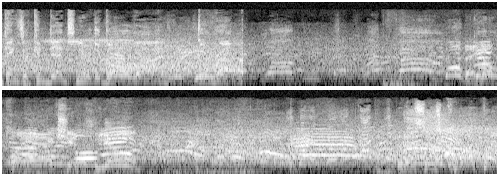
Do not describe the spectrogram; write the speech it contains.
things are condensed near the goal line. Good route. They go play action. Young. This is caught by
